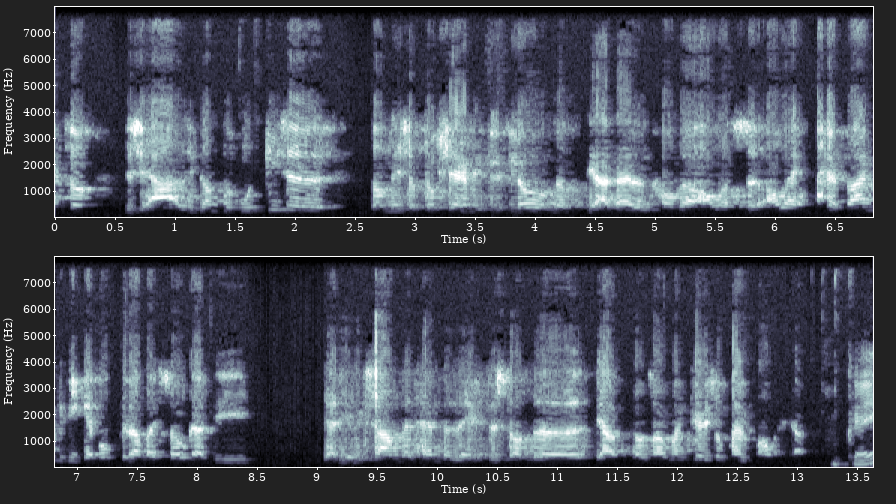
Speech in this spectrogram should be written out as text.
en zo. Dus ja, als ik dan toch moet kiezen, dan is dat toch Jeremy Trujillo. Omdat ja, daar heb ik gewoon wel alles, alle ervaringen die ik heb opgedaan bij Soka, die, ja, die heb ik samen met hem beleefd. Dus dat, uh, ja, dan zou mijn keuze op hem vallen. Ja. Oké. Okay.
